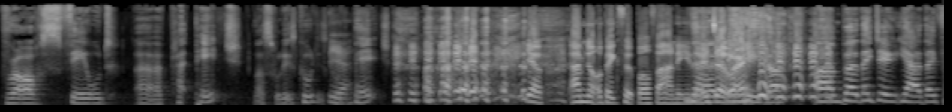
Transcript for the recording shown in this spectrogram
grass field uh, pitch. That's what it's called. It's called yeah. a pitch. yeah, I'm not a big football fan either. No, don't worry. um, but they do. Yeah, they've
